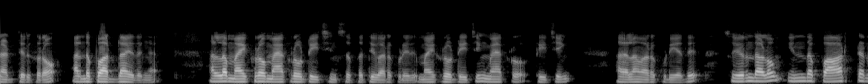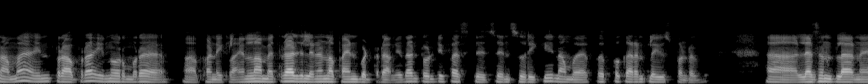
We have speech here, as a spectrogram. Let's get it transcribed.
நடத்திருக்கிறோம். அந்த பார்ட் தான் இதுங்க. நல்ல மைக்ரோ மேக்ரோ டீச்சிங்ஸை பற்றி வரக்கூடியது. மைக்ரோ டீச்சிங் மேக்ரோ டீச்சிங் அதெல்லாம் வரக்கூடியது. ஸோ இருந்தாலும் இந்த பார்ட்டை நம்ம இன்ப்ராப்பராக இன்னொரு முறை பண்ணிக்கலாம். எல்லா மெத்தடாலஜியில் என்னென்ன பயன்படுத்துகிறாங்க இதான் டுவெண்ட்டி ஃபஸ்ட் சென்சுரிக்கு நம்ம இப்போ இப்போ கரண்ட்டில் யூஸ் பண்ணுறது lesson plan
